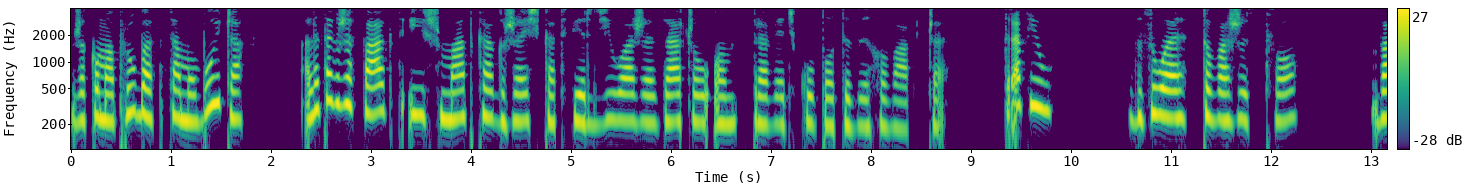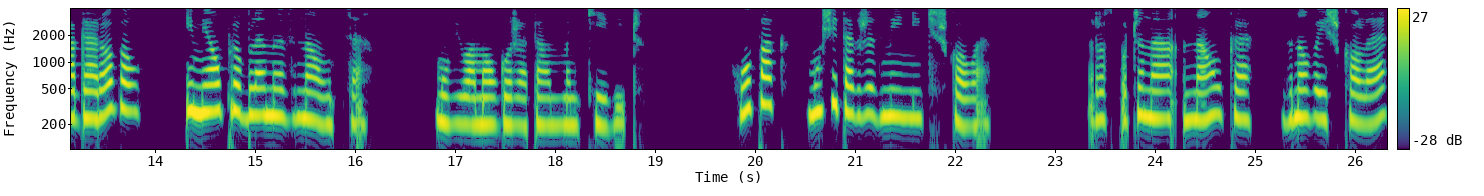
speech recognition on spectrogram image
rzekoma próba samobójcza, ale także fakt, iż matka Grześka twierdziła, że zaczął on sprawiać kłopoty wychowawcze. Trafił w złe towarzystwo, wagarował i miał problemy w nauce, mówiła Małgorzata Mańkiewicz. Chłopak musi także zmienić szkołę. Rozpoczyna naukę w nowej szkole,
